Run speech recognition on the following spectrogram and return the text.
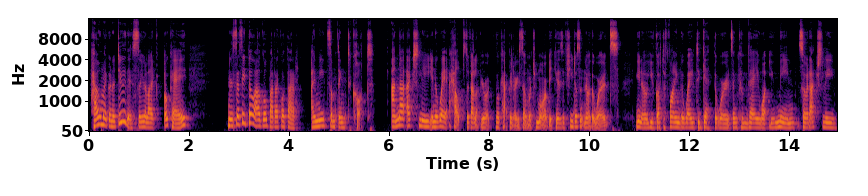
how am I going to do this? So you're like, okay, necesito algo para cortar. I need something to cut. And that actually, in a way, it helps develop your vocabulary so much more because if she doesn't know the words, you know, you've got to find a way to get the words and convey what you mean. So it actually,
